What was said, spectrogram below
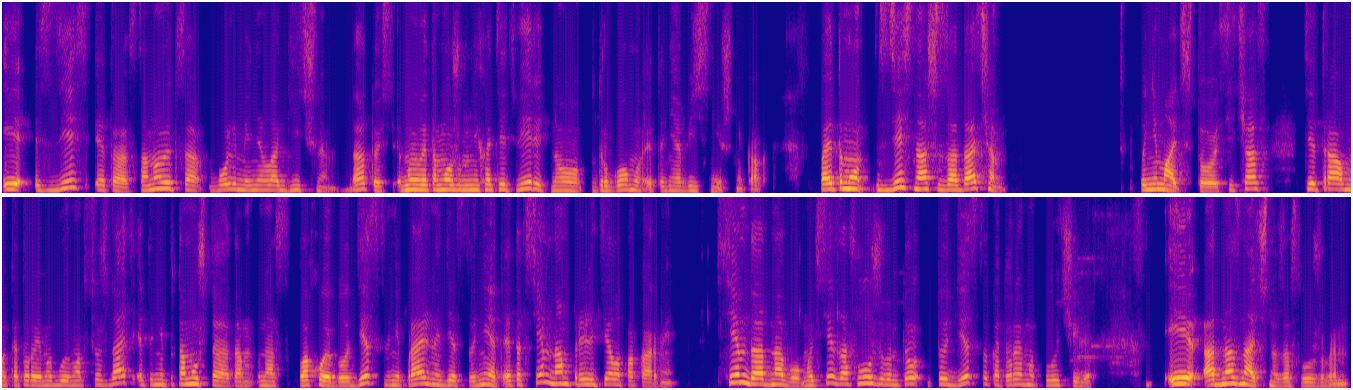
И здесь это становится более-менее логичным. Да? То есть мы в это можем не хотеть верить, но по-другому это не объяснишь никак. Поэтому здесь наша задача понимать, что сейчас те травмы, которые мы будем обсуждать, это не потому, что там у нас плохое было детство, неправильное детство. Нет, это всем нам прилетело по карме. Всем до одного. Мы все заслуживаем то, то детство, которое мы получили. И однозначно заслуживаем.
